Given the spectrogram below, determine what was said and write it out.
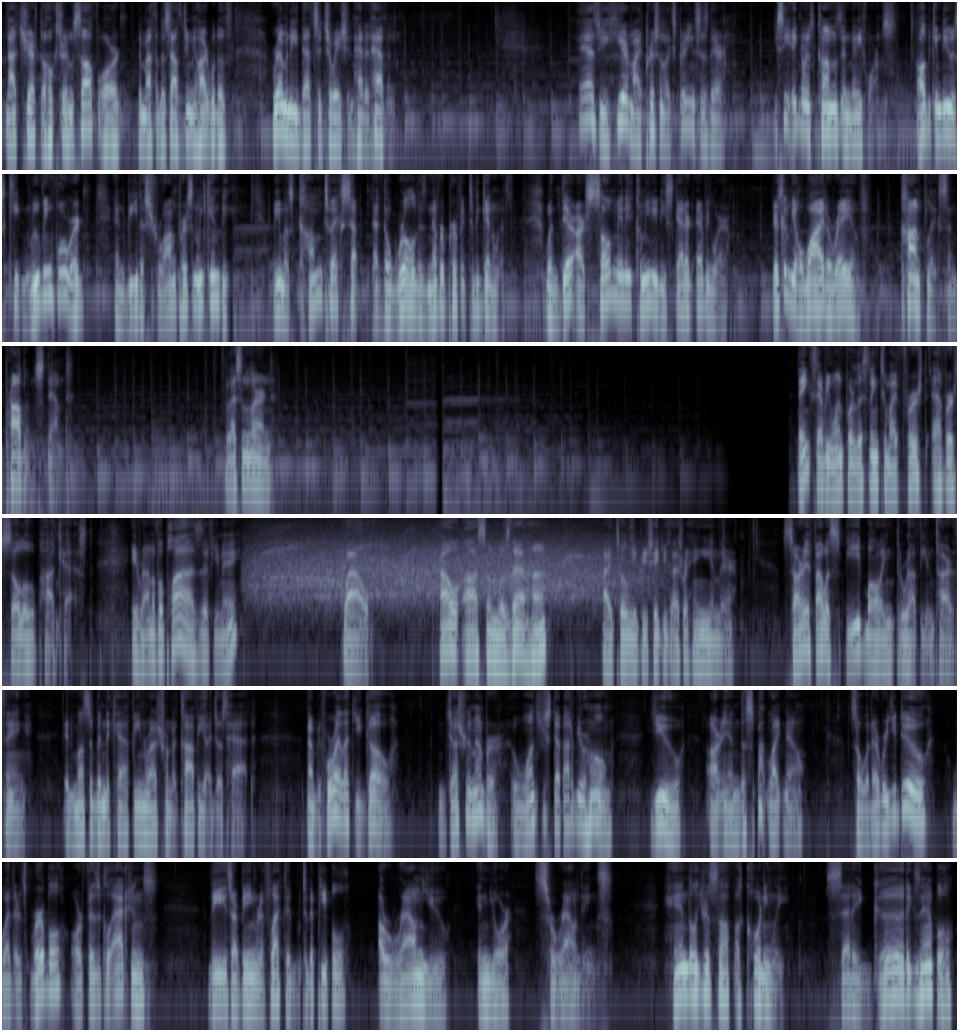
Not sure if the Hulkster himself or the mouth of the South Jimmy Hart would have remedied that situation had it happened. As you hear my personal experiences there, you see, ignorance comes in many forms. All we can do is keep moving forward and be the strong person we can be. We must come to accept that the world is never perfect to begin with. When there are so many communities scattered everywhere, there's going to be a wide array of conflicts and problems stemmed. Lesson learned. Thanks everyone for listening to my first ever solo podcast. A round of applause, if you may. Wow. How awesome was that, huh? I totally appreciate you guys for hanging in there. Sorry if I was speedballing throughout the entire thing. It must have been the caffeine rush from the coffee I just had. Now, before I let you go, just remember once you step out of your home, you are in the spotlight now. So, whatever you do, whether it's verbal or physical actions, these are being reflected to the people around you in your surroundings. Handle yourself accordingly. Set a good example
